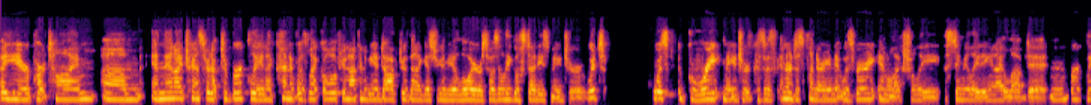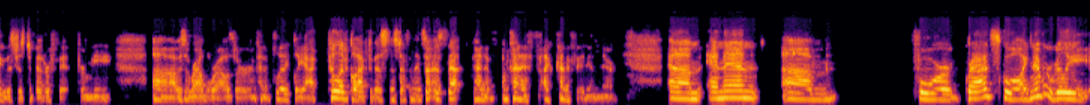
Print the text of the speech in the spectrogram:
a year part time. Um, and then I transferred up to Berkeley and I kind of was like, oh, if you're not going to be a doctor, then I guess you're going to be a lawyer. So I was a legal studies major, which was a great major because it was interdisciplinary and it was very intellectually stimulating and I loved it. And Berkeley was just a better fit for me. Uh, I was a rabble rouser and kind of politically act, political activist and stuff. And then so it's that kind of I'm kind of I kind of fit in there. Um, and then um, for grad school, I never really.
